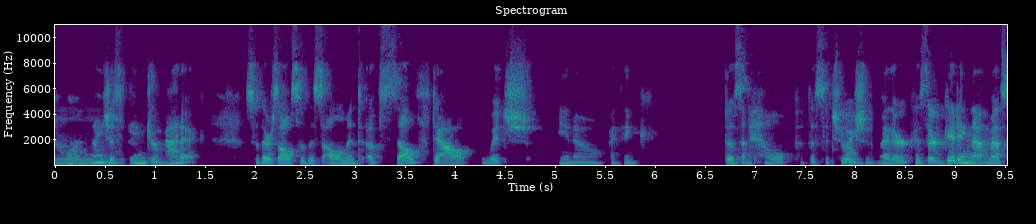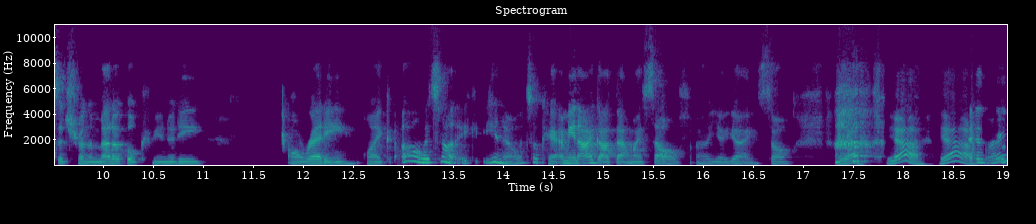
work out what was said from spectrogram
mm. or am I mm. just being dramatic? So there's also this element of self-doubt, which you know I think doesn't help the situation oh. either, because they're getting that message from the medical community already like oh it's not you know it's okay. I mean i got that myself. Oh yeah yeah so yeah yeah yeah and, right.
